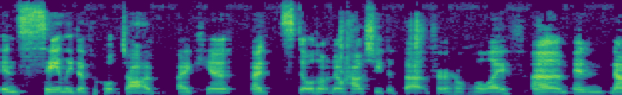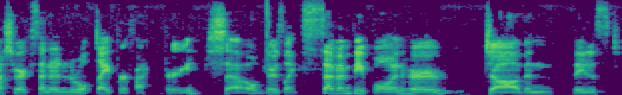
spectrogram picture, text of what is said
insanely difficult job. I can't, I still don't know how she did that for her whole life. Um, and now she works at an adult diaper factory. So there's like seven people in her job and they just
